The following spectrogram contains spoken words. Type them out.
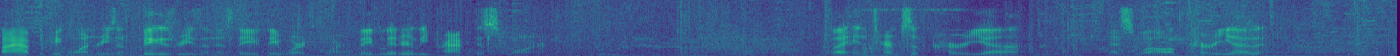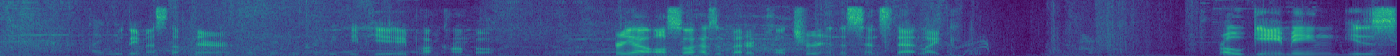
if I have to pick one reason, biggest reason is they, they work more. They literally practice more. But in terms of Korea as well, Korea, ooh, they messed up their BPA APOC combo. Korea also has a better culture in the sense that like pro gaming is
